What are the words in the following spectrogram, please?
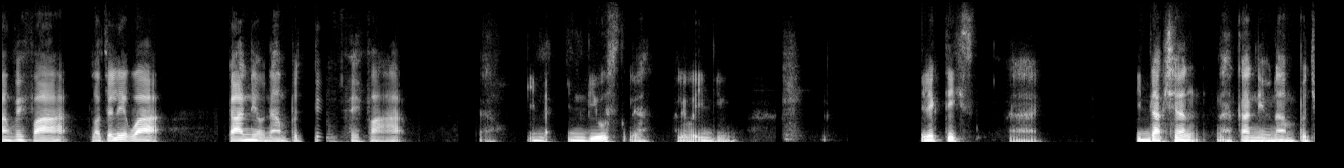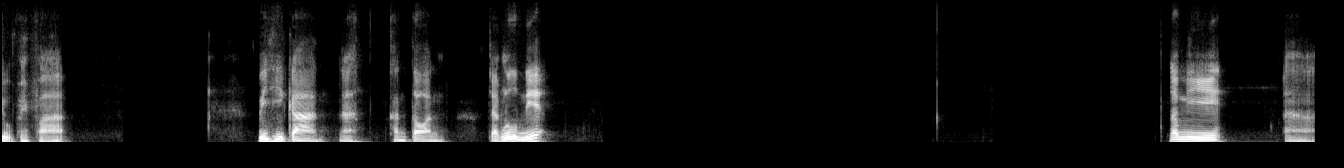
างไฟฟ้า เราจะเรียกว่า การเหนี่ยวนำประจุไฟฟ้า induce เรียกว่า induce electric induction นะการเหนี่ยวนำประจุไฟฟ้า วิธีการนะขั้นตอนจากรูปนี้ เรามีอ่า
